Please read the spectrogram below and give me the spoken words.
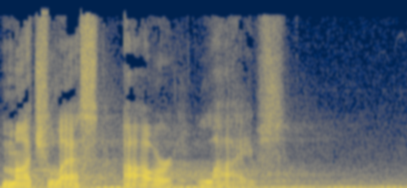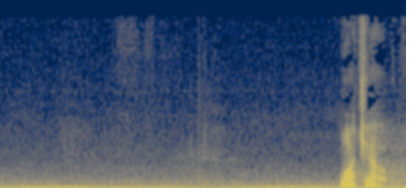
much less our lives. Watch out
